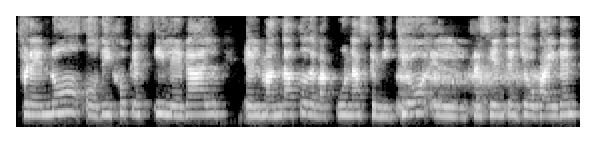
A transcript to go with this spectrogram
frenó o dijo que es ilegal el mandato de vacunas que emitió el presidente Joe Biden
